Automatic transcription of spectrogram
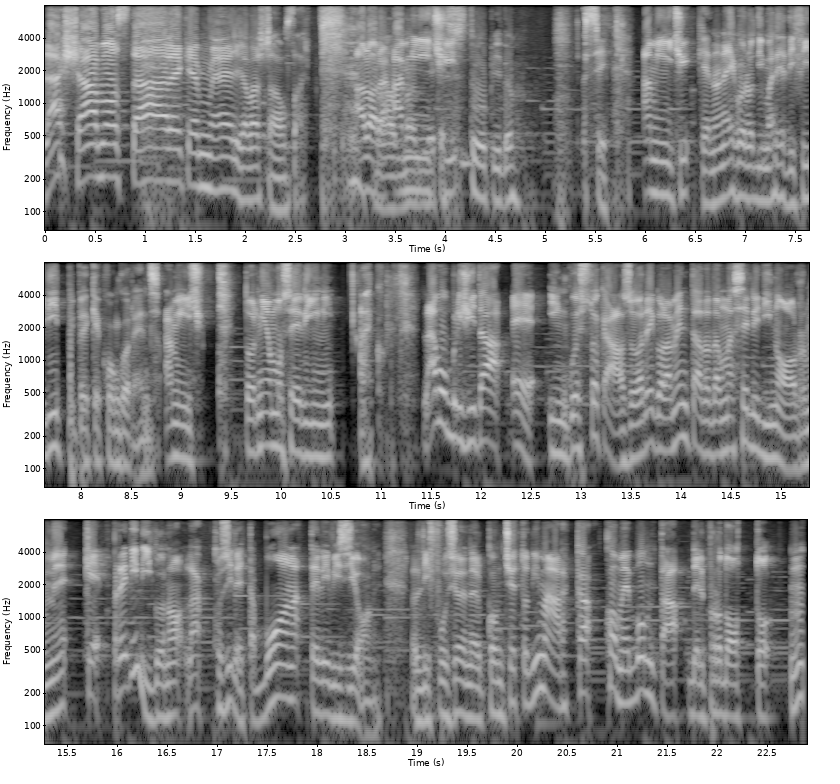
Lasciamo stare che è meglio, lasciamo stare. Allora, Mamma amici... Mia, che stupido. Sì, amici, che non è quello di Maria Di Filippi perché è concorrenza. Amici, torniamo serini. Ecco, la pubblicità è in questo caso regolamentata da una serie di norme che prediligono la cosiddetta buona televisione, la diffusione del concetto di marca come bontà del prodotto. Mm?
